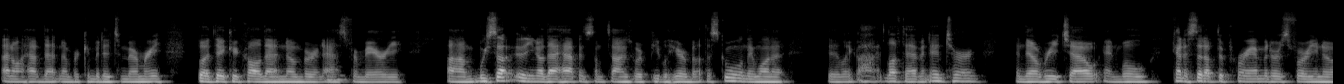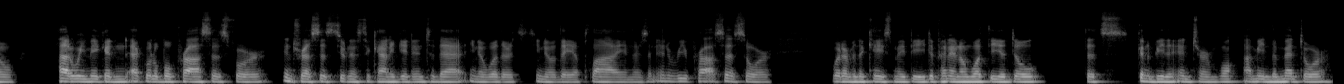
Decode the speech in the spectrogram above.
I don't have that number committed to memory, but they could call that number and ask for Mary. Um, we saw, you know, that happens sometimes where people hear about the school and they want to, they're like, oh, I'd love to have an intern, and they'll reach out and we'll kind of set up the parameters for, you know, how do we make it an equitable process for interested students to kind of get into that, you know, whether it's, you know, they apply and there's an interview process or whatever the case may be, depending on what the adult that's going to be the intern, I mean, the mentor,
